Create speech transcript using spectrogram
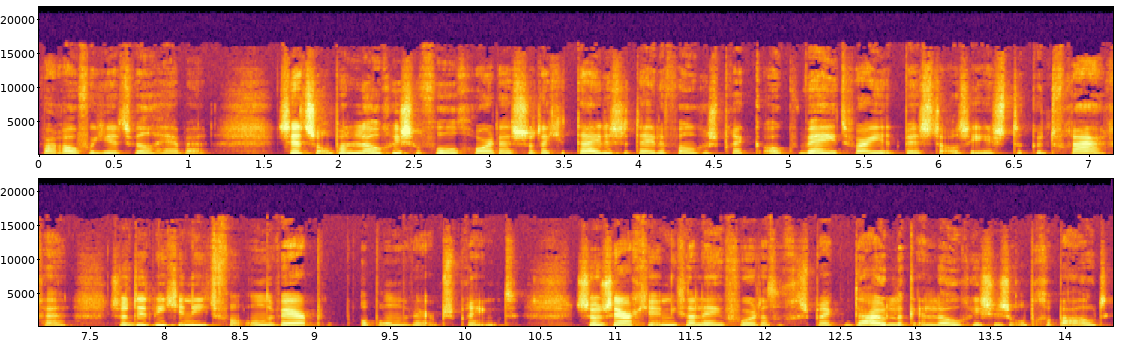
waarover je het wil hebben. Zet ze op een logische volgorde, zodat je tijdens het telefoongesprek ook weet waar je het beste als eerste kunt vragen, zodat je niet van onderwerp op onderwerp springt. Zo zorg je er niet alleen voor dat het gesprek duidelijk en logisch is opgebouwd,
